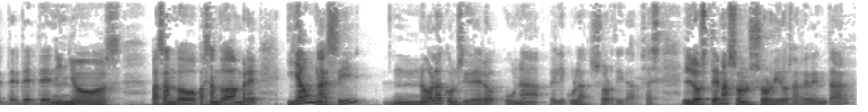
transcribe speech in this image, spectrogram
de, de- de niños pasando, pasando hambre. Y aún así, no la considero una película sórdida. O sea, es- los temas son sórdidos a reventar,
